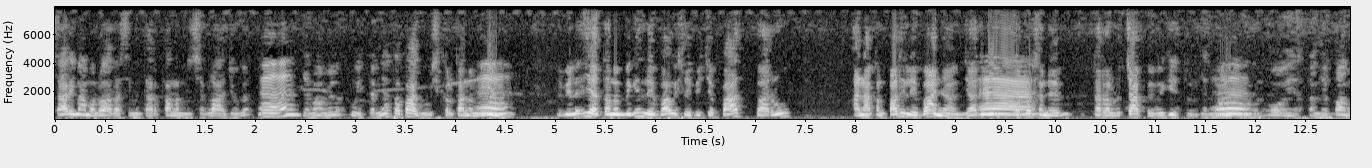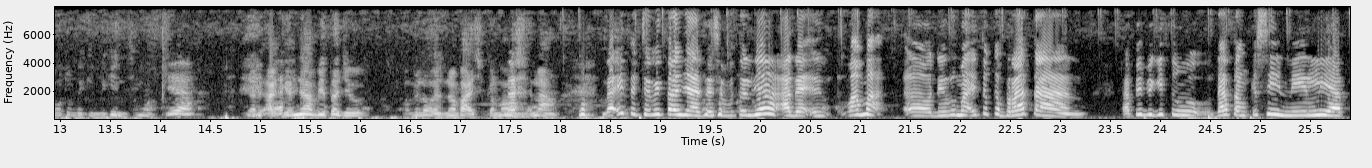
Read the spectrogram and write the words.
hari mama doa ada sementara tanam di sebelah juga Heeh. Ya mama bilang, wih ternyata bagus kalau tanam Eh. begini. Dia bilang, iya tanam begini lebih bagus, lebih cepat, baru anakan padi lebih banyak. Jadi Eh. foto sana terlalu capek begitu. Jadi Eh. bilang, oh iya tahun depan waktu bikin begini semua. Ya. Jadi akhirnya beta juga bilang, oh nah kalau mama senang. Nah, itu ceritanya. Sebetulnya ada mama eh, di rumah itu keberatan. Tapi begitu datang ke sini lihat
